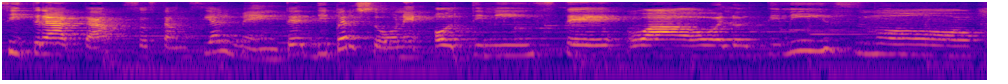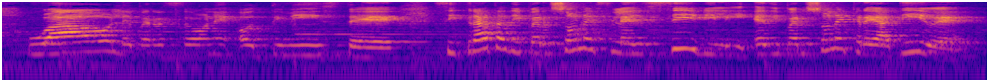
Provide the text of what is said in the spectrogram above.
Si tratta sostanzialmente di persone ottimiste, wow l'ottimismo, wow le persone ottimiste. Si tratta di persone flessibili e di persone creative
